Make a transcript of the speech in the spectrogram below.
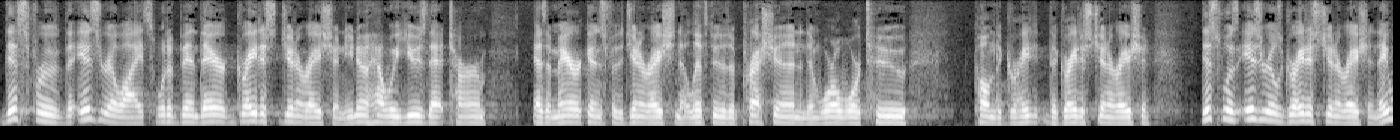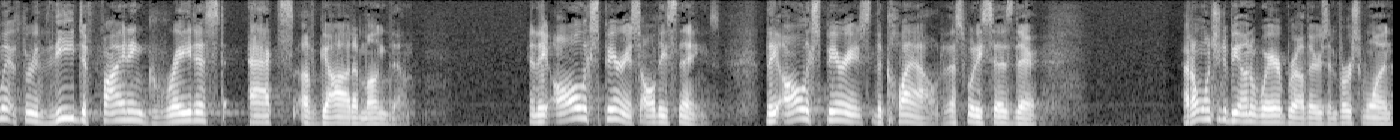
This, for the Israelites, would have been their greatest generation. You know how we use that term as Americans for the generation that lived through the Depression and then World War II, call them the, great, the greatest generation. This was Israel's greatest generation. They went through the defining greatest acts of God among them. And they all experienced all these things. They all experienced the cloud. That's what he says there. I don't want you to be unaware, brothers, in verse 1,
